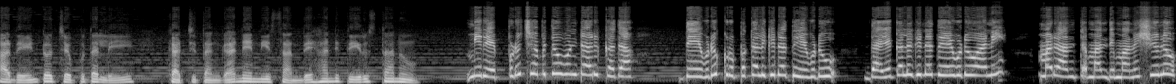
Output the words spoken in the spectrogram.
అదేంటో చెప్పు తల్లి. ఖచ్చితంగా నేను నీ సందేహాన్ని తీరుస్తాను. మీరెప్పుడు చెబుతూ ఉంటారు కదా దేవుడు కృప కలిగిన దేవుడు దయ కలిగిన దేవుడు అని మరి అంతమంది మనుషులు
